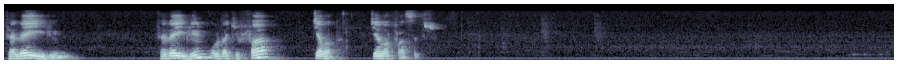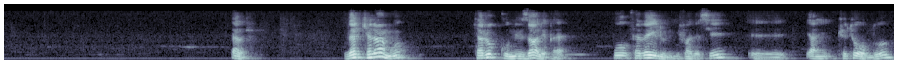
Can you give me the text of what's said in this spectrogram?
feveylün feveylün oradaki fa cevap cevap fasıdır. Evet. Vel kelamu terukku min zalike bu feveylün ifadesi e, yani kötü olduğu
